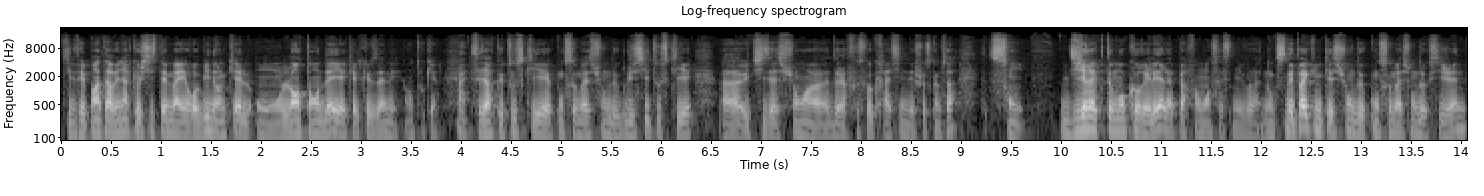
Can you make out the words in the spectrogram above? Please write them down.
qui ne fait pas intervenir que le système aérobie dans lequel on l'entendait il y a quelques années, en tout cas. C'est-à-dire que tout ce qui est consommation de glucides, tout ce qui est euh, utilisation euh, de la phosphocréatine, des choses comme ça, sont directement corrélés à la performance à ce niveau-là. Donc ce n'est pas qu'une question de consommation d'oxygène,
